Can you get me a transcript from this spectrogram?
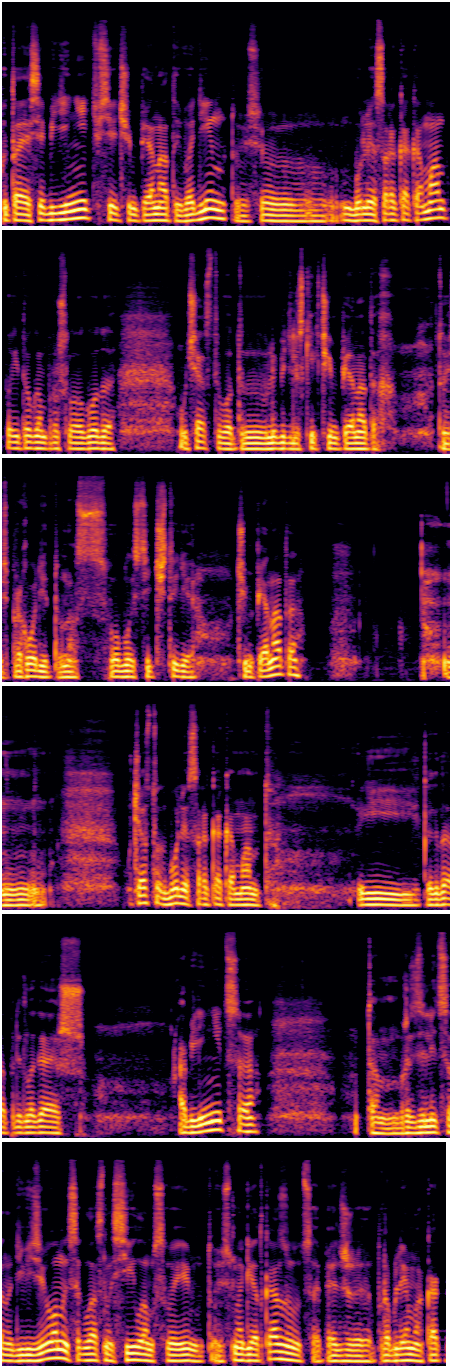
пытаясь объединить все чемпионаты в один, то есть э, более 40 команд по итогам прошлого года участвуют в любительских чемпионатах. То есть проходит у нас в области 4 чемпионата. Участвуют более 40 команд. И когда предлагаешь объединиться, там, разделиться на дивизионы согласно силам своим. То есть многие отказываются. Опять же, проблема, как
